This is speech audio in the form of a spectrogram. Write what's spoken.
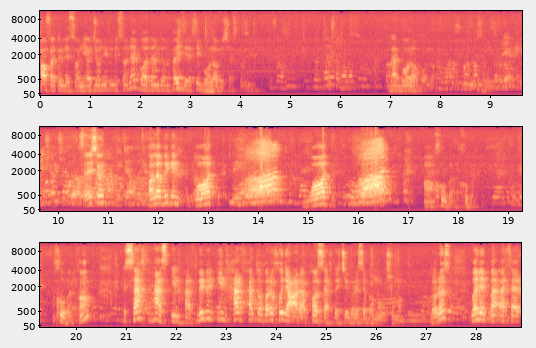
حافت لسانی یا جانب لسانه با دندان های زرسی بالا بچسبانید در بالا بالا. صحیح شد؟ حالا بگین واد واد آه خوبه خوبه. خوبه ها سخت هست این حرف. ببین این حرف حتی برای خود عرب ها سخته چه برسه به ما و شما. درست؟ ولی به اثر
